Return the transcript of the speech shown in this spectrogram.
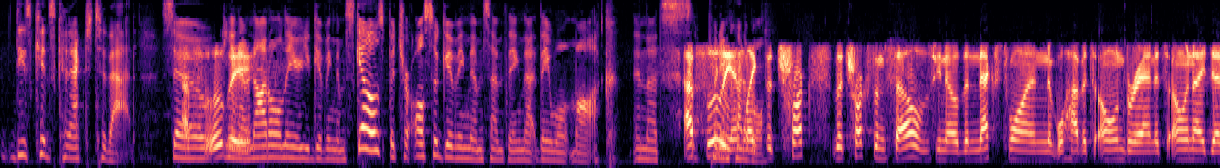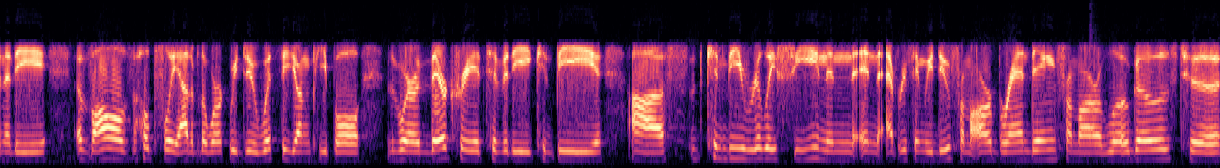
These kids connect to that. So Absolutely. you know, not only are you giving them skills, but you're also giving them something that they won't mock, and that's Absolutely, and like the trucks, the trucks themselves, you know, the next one will have its own brand, its own identity, evolve hopefully out of the work we do with the young people, where their creativity can be uh, can be really seen in in everything we do, from our branding, from our logos to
